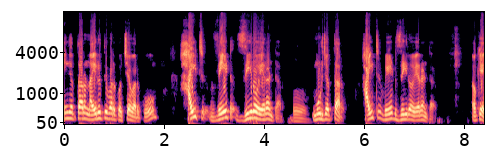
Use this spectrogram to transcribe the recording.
ఏం చెప్తారు? నైరుతి వరకు వచ్చే వరకు హైట్ వెయిట్ జీరో ఎయిర్ అంటారు. ఉమ్, మూడు చెప్తారు. హైట్ వెయిట్ జీరో ఎయిర్ అంటారు. ఓకే?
